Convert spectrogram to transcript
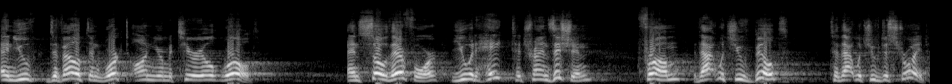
and you've developed and worked on your material world. And so, therefore, you would hate to transition from that which you've built to that which you've destroyed.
